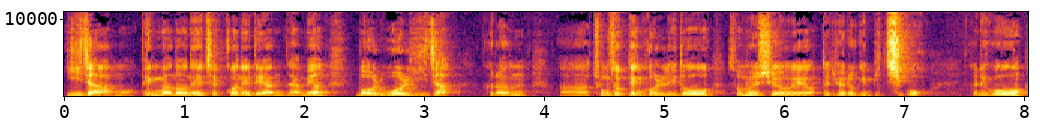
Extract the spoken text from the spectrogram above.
이자 뭐 100만 원의 채권에 대한다면 뭘 이자 그런 어, 종속된 권리도 소멸시효에 어떤 효력이 미치고 그리고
